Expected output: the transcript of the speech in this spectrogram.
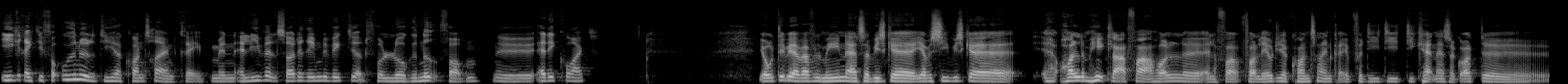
ikke rigtig får udnyttet de her kontraangreb, men alligevel så er det rimelig vigtigt at få lukket ned for dem. Øh, er det ikke korrekt? Jo, det vil jeg i hvert fald mene. Altså, vi skal, jeg vil sige, vi skal holde dem helt klart fra at holde, eller for, for at lave de her kontraangreb, fordi de, de kan altså godt øh,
